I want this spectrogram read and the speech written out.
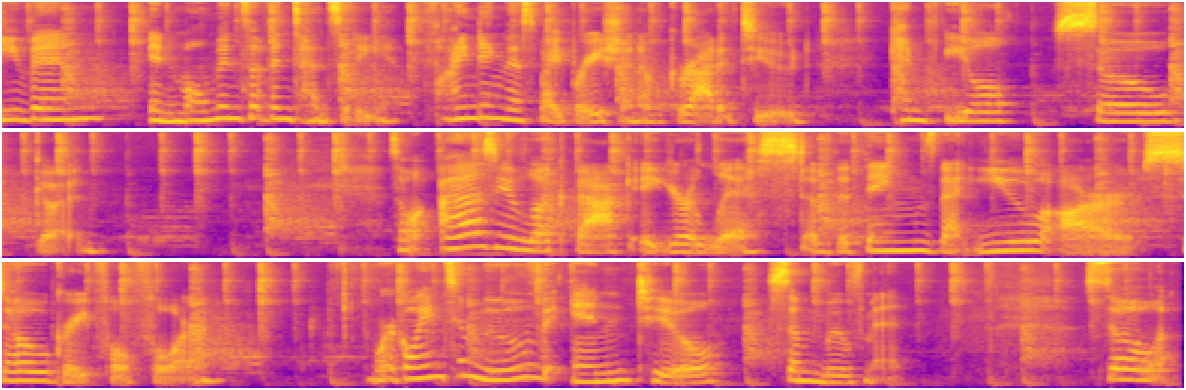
even in moments of intensity, finding this vibration of gratitude can feel so good. So, as you look back at your list of the things that you are so grateful for, we're going to move into some movement. So,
